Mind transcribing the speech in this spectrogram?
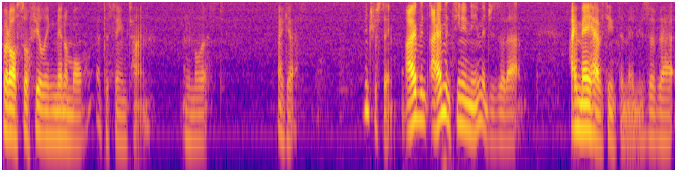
but also feeling minimal at the same time. Minimalist, I guess. Interesting. I haven't I haven't seen any images of that. I may have seen some images of that,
